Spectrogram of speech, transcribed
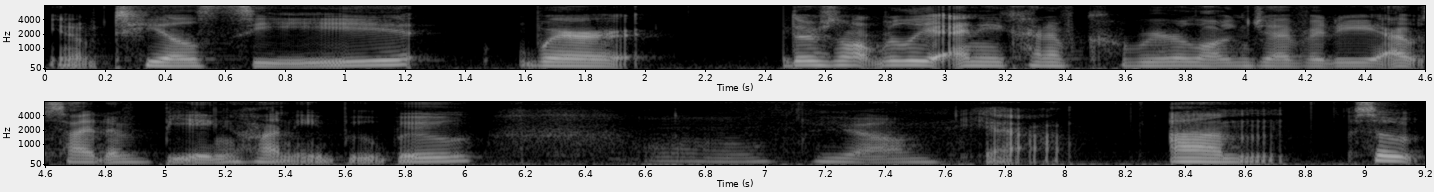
you know, TLC, where there's not really any kind of career longevity outside of being Honey Boo Boo. yeah. Yeah. Um, so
